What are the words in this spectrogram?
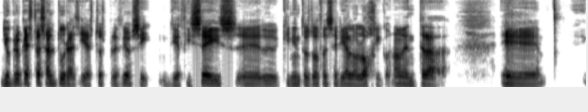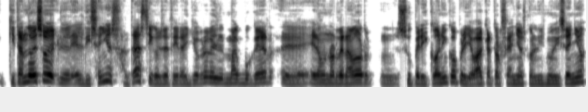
yo creo que a estas alturas y a estos precios, sí, 16, eh, 512 sería lo lógico, ¿no? De entrada. Eh, quitando eso, el, diseño es fantástico. Es decir, yo creo que el MacBook Air eh, era un ordenador mm, súper icónico, pero llevaba 14 años con el mismo diseño.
